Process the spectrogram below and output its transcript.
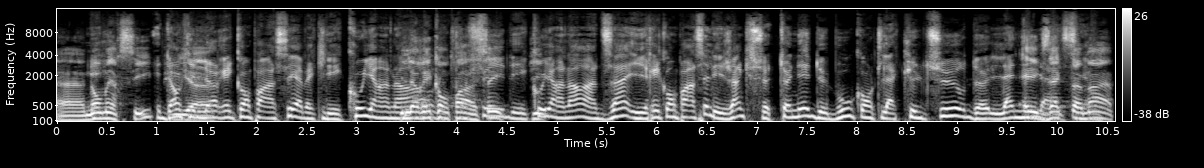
Euh, non, merci. Et donc, il l'a récompensé avec les couilles en or. Il l'a récompensé. Des couilles en or en disant, il récompensait les gens qui se tenaient debout contre la culture de l'annulation. Exactement.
